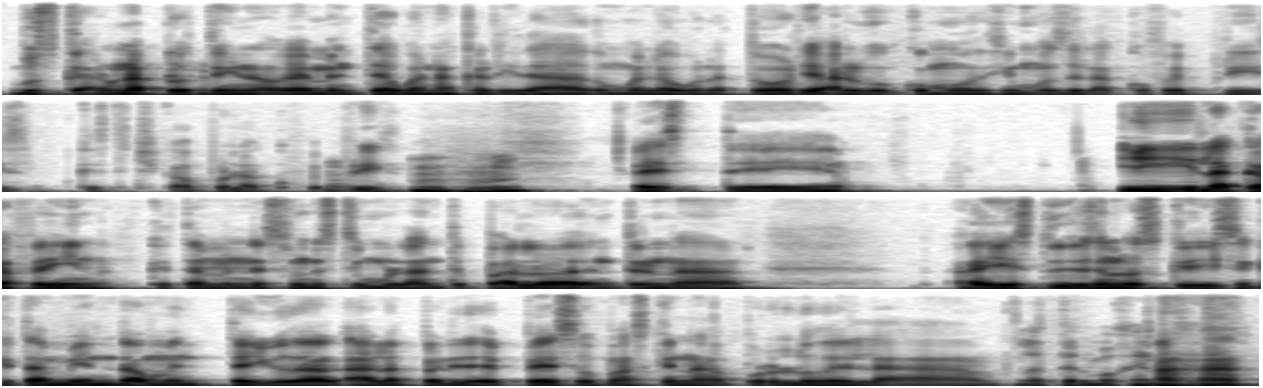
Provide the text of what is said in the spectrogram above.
Buscar una proteína obviamente de buena calidad, un buen laboratorio, algo como decimos de la Cofepris, que está checado por la Cofepris. Este, y la cafeína, que también es un estimulante para la hora de entrenar. Hay estudios en los que dicen que también te ayuda a la pérdida de peso, más que nada por lo de la... La termogénesis. Ajá,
